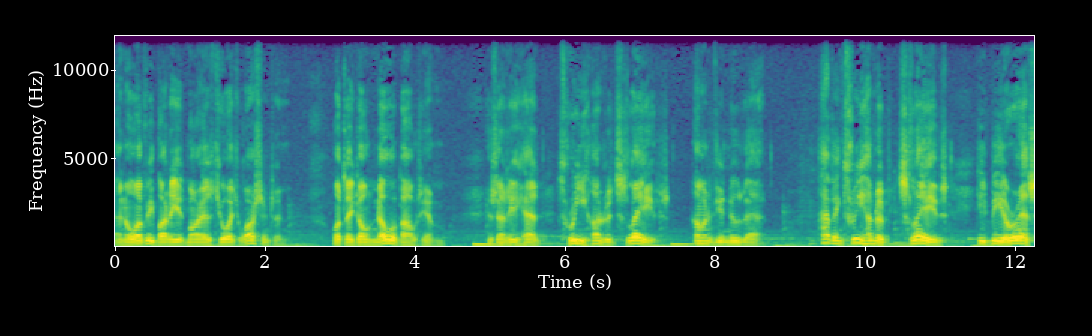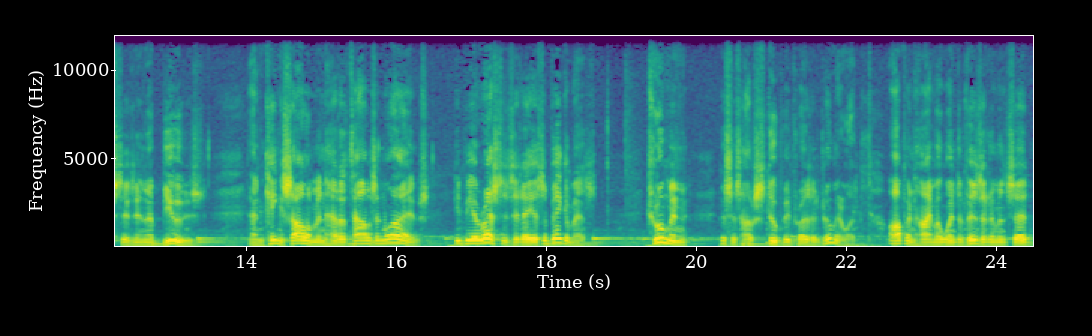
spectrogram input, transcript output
And everybody admires George Washington. What they don't know about him is that he had 300 slaves. How many of you knew that? Having 300 slaves, he'd be arrested and abused. And King Solomon had a thousand wives. He'd be arrested today as a bigamist. Truman, this is how stupid President Truman was. Oppenheimer went to visit him and said,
